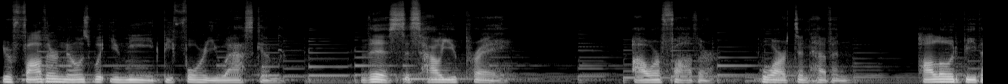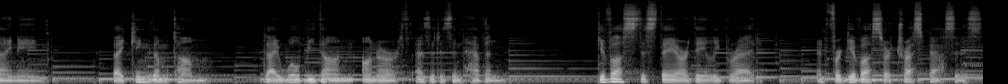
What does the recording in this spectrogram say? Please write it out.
Your Father knows what you need before you ask Him. This is how you pray Our Father, who art in heaven, hallowed be thy name. Thy kingdom come, thy will be done on earth as it is in heaven. Give us this day our daily bread, and forgive us our trespasses,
